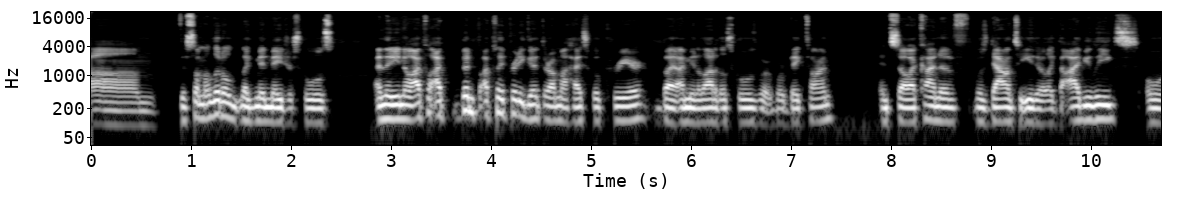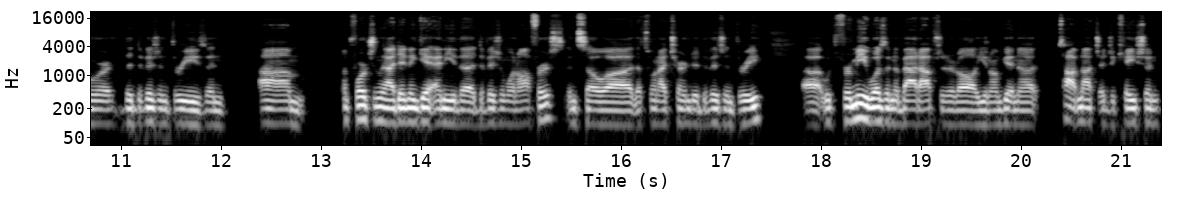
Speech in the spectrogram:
Um, there's some a little like mid-major schools, and then you know I pl- I've been I played pretty good throughout my high school career, but I mean a lot of those schools were, were big time, and so I kind of was down to either like the Ivy leagues or the Division threes, and um, unfortunately I didn't get any of the Division one offers, and so uh, that's when I turned to Division three uh, which for me wasn't a bad option at all. You know, I'm getting a top-notch education.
